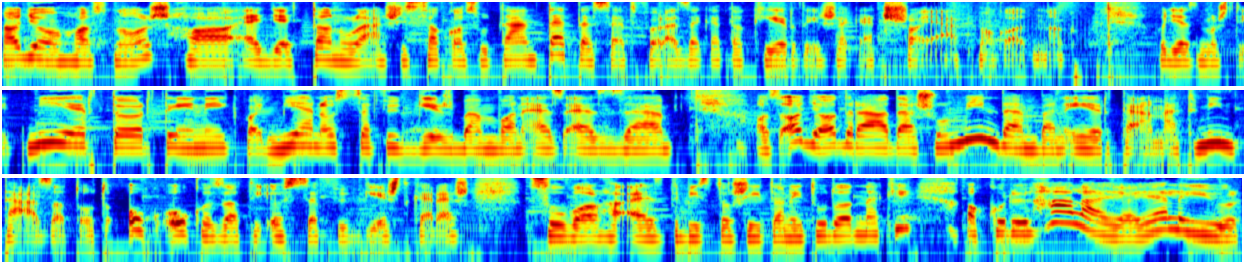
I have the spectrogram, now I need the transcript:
Nagyon hasznos, ha egy-egy tanulási szakasz után te teszed föl ezeket a kérdéseket saját magadnak. Hogy ez most itt miért történik, vagy milyen összefüggésben van ez ezzel. Az agyad ráadásul mindenben értelmet, mintázatot, ok-okozati összefüggést keres. Szóval, ha ezt biztosítani tudod neki, akkor ő hálája jeléül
